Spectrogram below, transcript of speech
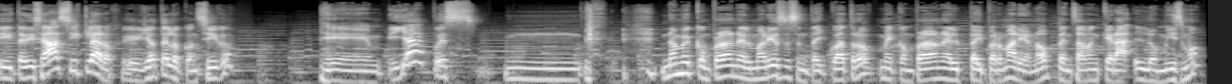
Y te dice, ah, sí, claro, yo te lo consigo. Em, y ya, pues... Mm, no me compraron el Mario 64, me compraron el Paper Mario, ¿no? Pensaban que era lo mismo.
